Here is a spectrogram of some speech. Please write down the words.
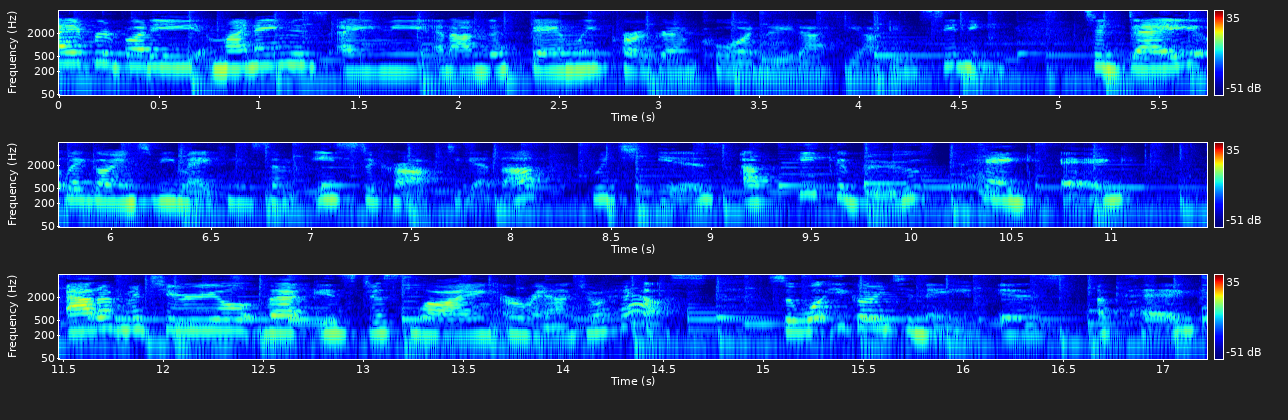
Hi everybody, my name is Amy and I'm the Family Program Coordinator here in Sydney. Today we're going to be making some Easter craft together, which is a peekaboo peg egg out of material that is just lying around your house. So what you're going to need is a peg,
